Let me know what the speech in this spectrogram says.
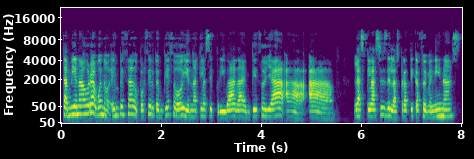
También ahora, bueno, he empezado, por cierto, empiezo hoy en una clase privada, empiezo ya a, las clases de las prácticas femeninas,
